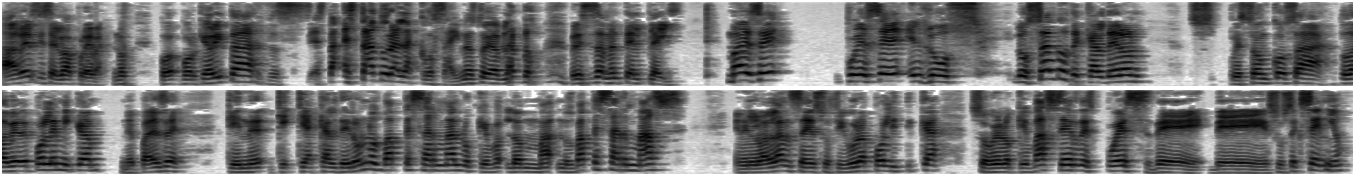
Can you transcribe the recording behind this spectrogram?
a ver si se lo aprueban, ¿no? Por, porque ahorita pues, está, dura la cosa y no estoy hablando precisamente del playlist. Maese, pues eh, los, saldos de Calderón, pues son cosa todavía de polémica. Me parece que, a Calderón nos va a pesar más lo que nos va a pesar más en el balance de su figura política sobre lo que va a ser después de, de su sexenio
